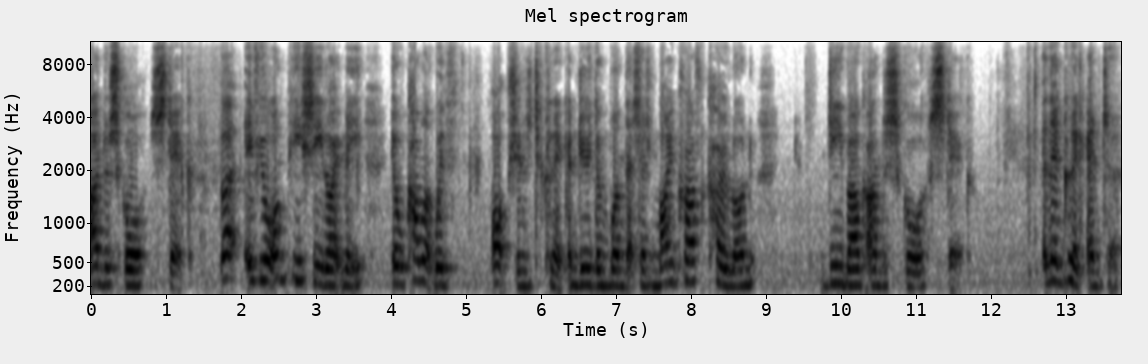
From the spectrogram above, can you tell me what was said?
underscore stick. But if you're on PC like me, it will come up with options to click and do the one that says Minecraft colon debug underscore stick. And then click enter.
